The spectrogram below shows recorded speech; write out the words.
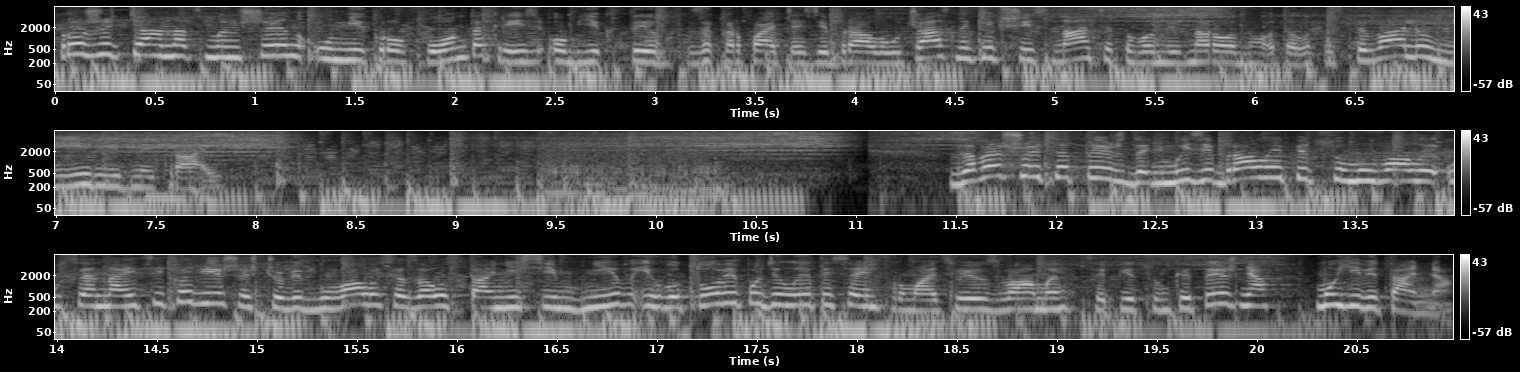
Про життя нацменшин у мікрофон та крізь об'єктив. Закарпаття зібрало учасників 16-го міжнародного телефестивалю Мій рідний край. Завершується тиждень. Ми зібрали і підсумували усе найцікавіше, що відбувалося за останні сім днів, і готові поділитися інформацією з вами. Це підсумки тижня. Мої вітання.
